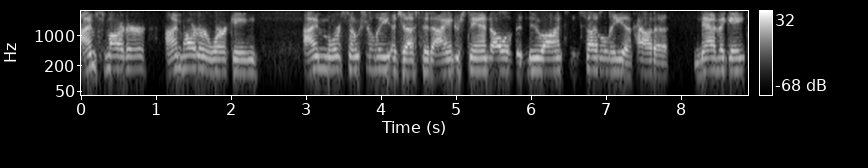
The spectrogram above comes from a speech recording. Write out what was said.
I'm smarter. I'm harder working. I'm more socially adjusted. I understand all of the nuance and subtlety of how to navigate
